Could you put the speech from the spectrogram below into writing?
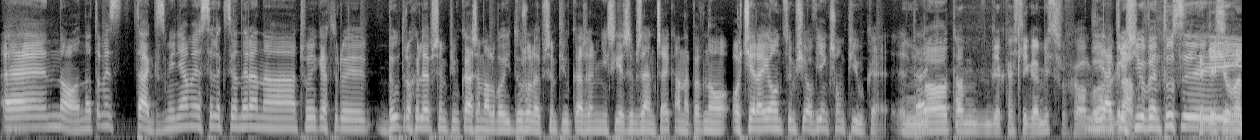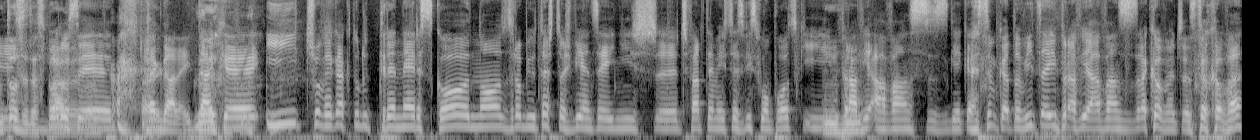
E, no, natomiast tak, zmieniamy selekcjonera na człowieka, który był trochę lepszym piłkarzem albo i dużo lepszym piłkarzem niż Jerzy Brzęczek, a na pewno ocierającym się o większą piłkę. Tak? No, tam jakaś Liga Mistrzów chyba była Jakieś wygrana. Juventusy, Jakieś Juventusy te sprawy, Borusy, no. tak. Tak. dalej. Tak, e, I człowieka, który trenersko no, zrobił też coś więcej niż e, czwarte miejsce z Wisłą Płock i Mhm. prawie awans z GKS-em Katowice i prawie awans z Rakowem Częstochowa, e,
